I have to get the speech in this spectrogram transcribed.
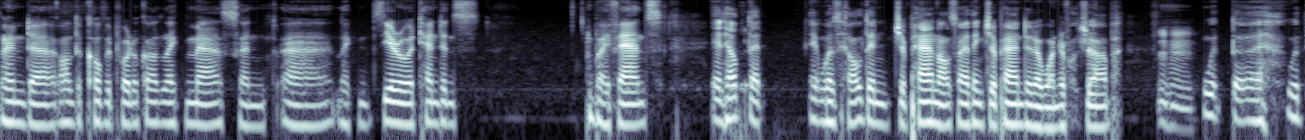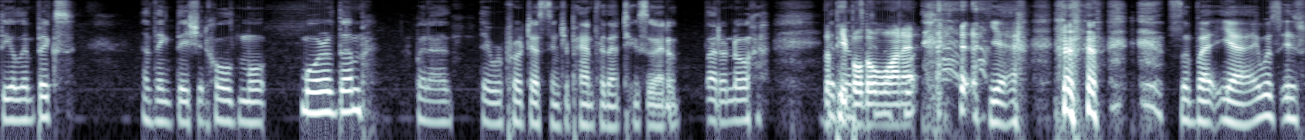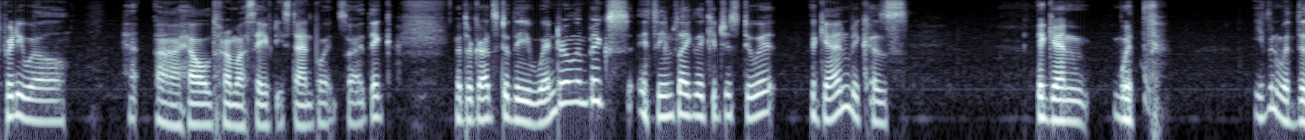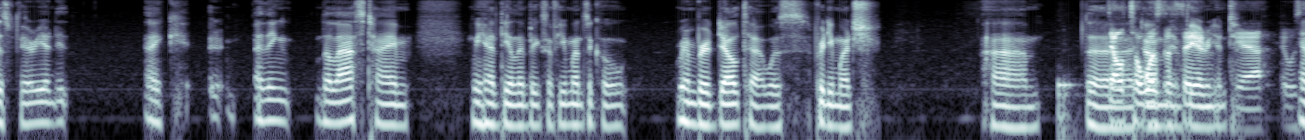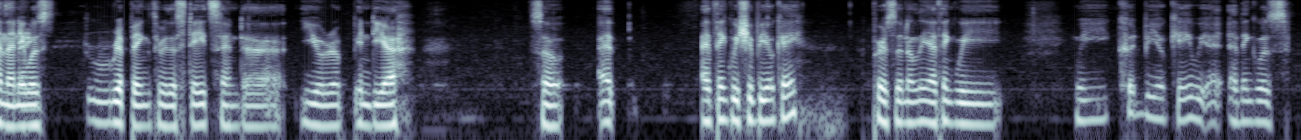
and uh, all the COVID protocols, like masks and uh, like zero attendance by fans. It helped that it was held in Japan. Also, I think Japan did a wonderful job hmm with the with the Olympics. I think they should hold more more of them, but uh, there were protests in Japan for that too. So I don't I don't know. The people don't want it. Yeah. so, but yeah, it was it was pretty well uh, held from a safety standpoint. So I think with regards to the Winter Olympics, it seems like they could just do it again because again with even with this variant, it, like I think the last time we had the Olympics a few months ago, remember Delta was pretty much um, the Delta was the thing. variant Yeah, it was. and the then it was ripping through the states and uh, Europe, India. So I, I think we should be okay. Personally, I think we, we could be okay. We, I, I think it was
